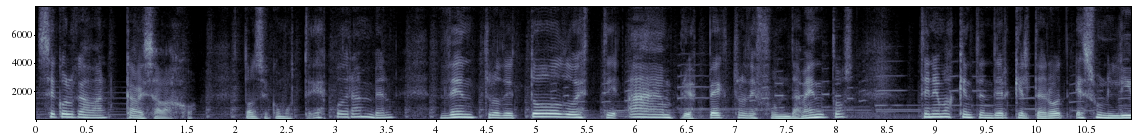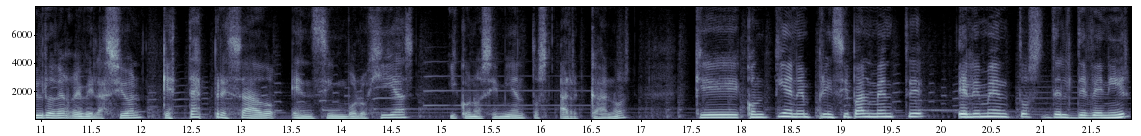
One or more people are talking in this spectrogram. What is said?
se colgaban cabeza abajo. Entonces, como ustedes podrán ver, dentro de todo este amplio espectro de fundamentos, tenemos que entender que el tarot es un libro de revelación que está expresado en simbologías y conocimientos arcanos que contienen principalmente elementos del devenir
